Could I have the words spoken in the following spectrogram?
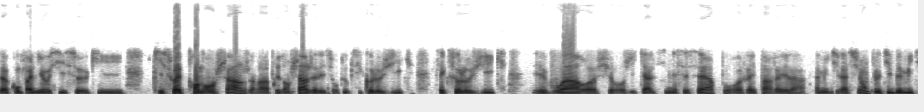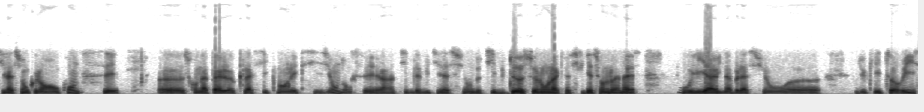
d'accompagner aussi ceux qui, qui souhaitent prendre en charge. Alors, la prise en charge, elle est surtout psychologique, sexologique, et voire euh, chirurgicale si nécessaire pour réparer la, mutilation. Le type de mutilation que l'on rencontre, c'est ce qu'on appelle classiquement l'excision, donc c'est un type de mutilation de type 2 selon la classification de l'OMS où il y a une ablation euh, du clitoris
